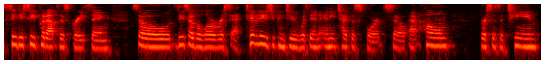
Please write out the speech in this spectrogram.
CDC put out this great thing. So these are the lower risk activities you can do within any type of sport. So at home versus a team,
